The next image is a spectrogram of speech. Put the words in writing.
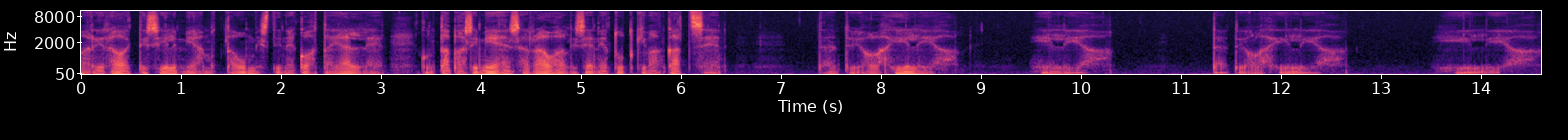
Mari raoitti silmiä, mutta ummisti ne kohta jälleen, kun tapasi miehensä rauhallisen ja tutkivan katseen. Täytyy olla hiljaa, hiljaa. Täytyy olla hiljaa, hiljaa.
